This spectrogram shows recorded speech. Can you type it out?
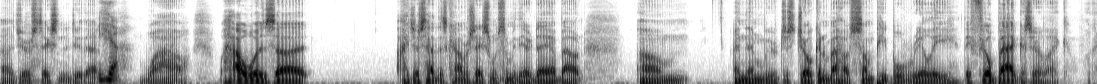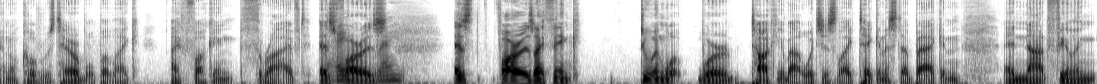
uh, jurisdiction to do that. Yeah. Wow. How was uh I just had this conversation with somebody the other day about um and then we were just joking about how some people really they feel bad because they're like, look, I know COVID was terrible, but like I fucking thrived as Right, far as right. as far as I think doing what we're talking about, which is like taking a step back and and not feeling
